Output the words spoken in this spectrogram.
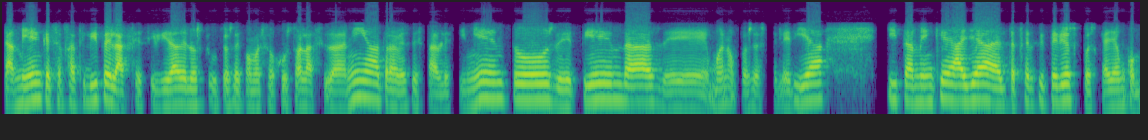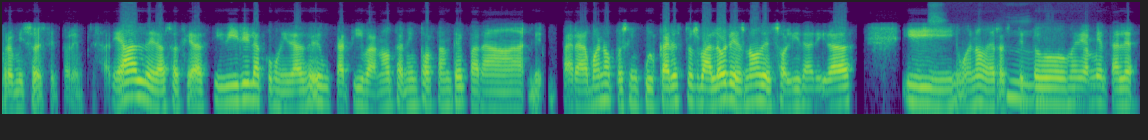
También que se facilite la accesibilidad de los productos de comercio justo a la ciudadanía a través de establecimientos de tiendas de bueno pues de hostelería y también que haya, el tercer criterio es pues que haya un compromiso del sector empresarial, de la sociedad civil y la comunidad educativa, ¿no? Tan importante para, para bueno, pues inculcar estos valores, ¿no? De solidaridad y, bueno, de respeto mm. medioambiental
